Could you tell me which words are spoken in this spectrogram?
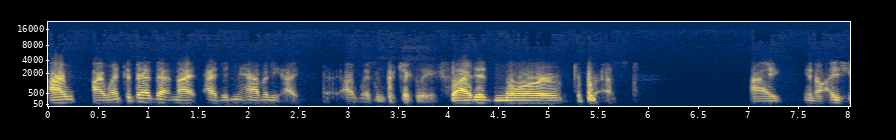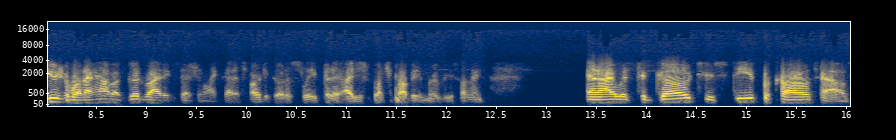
i i went to bed that night i didn't have any i wasn't particularly excited nor depressed i you know as usual when i have a good writing session like that it's hard to go to sleep but i just watch probably a movie or something and i was to go to steve Porcaro's house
